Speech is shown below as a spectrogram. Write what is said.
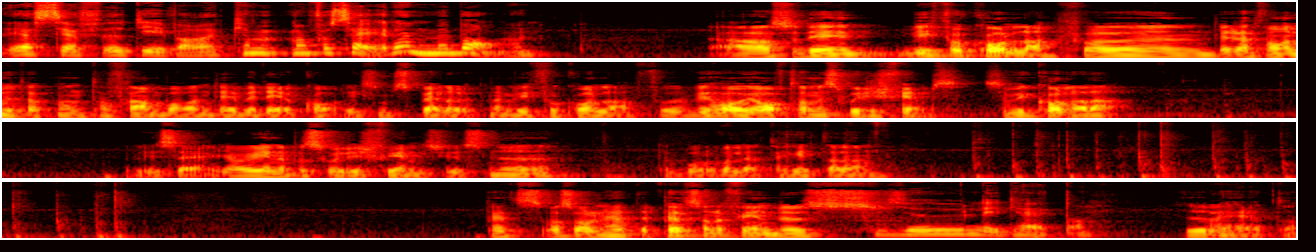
SF-utgivare. Kan man få se den med barnen? Alltså det vi får kolla, för det är rätt vanligt att man tar fram bara en DVD och liksom spelar upp, men vi får kolla. För vi har ju avtal med Swedish Films, så vi kollar där. Vi ser. Jag är inne på Swedish Films just nu. Det borde vara lätt att hitta den. Pets, vad sa den hette? Petson och Findus Juligheter. juligheter.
